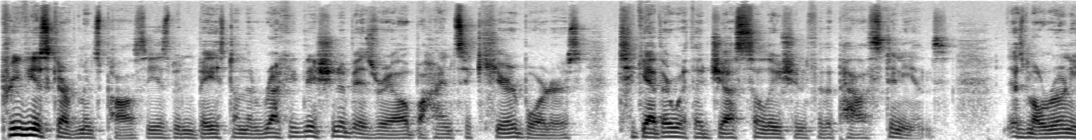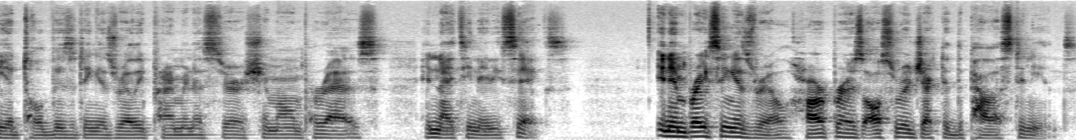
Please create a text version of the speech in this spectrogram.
Previous government's policy has been based on the recognition of Israel behind secure borders, together with a just solution for the Palestinians, as Mulroney had told visiting Israeli Prime Minister Shimon Peres in 1986. In embracing Israel, Harper has also rejected the Palestinians.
